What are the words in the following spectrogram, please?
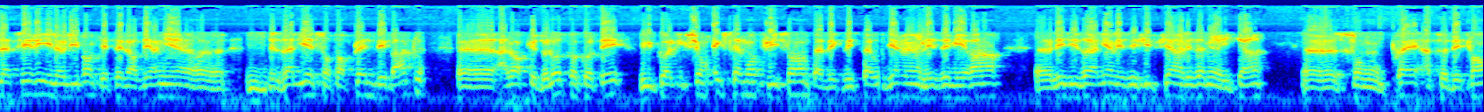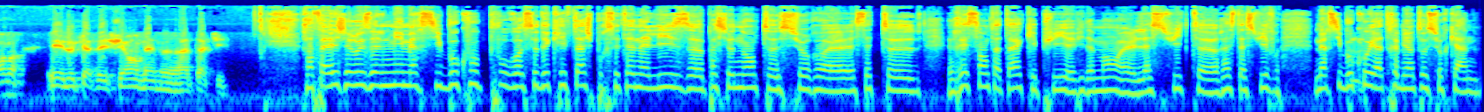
la Syrie et le Liban, qui étaient leurs dernières euh, alliés, sont en pleine débâcle, euh, alors que de l'autre côté, une coalition extrêmement puissante avec les Saoudiens, les Émirats, les Israéliens, les Égyptiens les Américains sont prêts à se défendre et le cas échéant même attaquer. Raphaël Jérusalemi, merci beaucoup pour ce décryptage, pour cette analyse passionnante sur euh, cette euh, récente attaque et puis évidemment euh, la suite reste à suivre. Merci beaucoup et à très bientôt sur Cannes.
